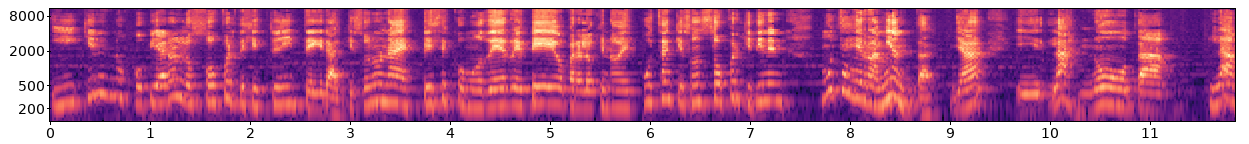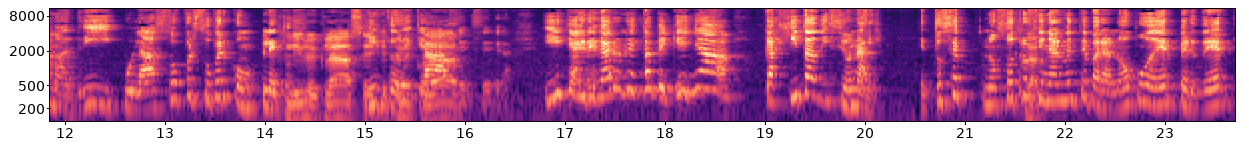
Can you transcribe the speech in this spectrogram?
y quienes nos copiaron los software de gestión integral, que son una especie como DRP o para los que nos escuchan, que son software que tienen muchas herramientas, ¿ya? Eh, las notas, la matrícula, software súper completo libro de clase, libro de clase, etcétera. Y que agregaron esta pequeña cajita adicional. Entonces, nosotros Claro. finalmente, para no poder perder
